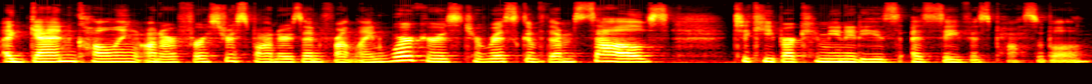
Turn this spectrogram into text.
again calling on our first responders and frontline workers to risk of themselves to keep our communities as safe as possible.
